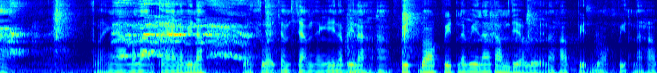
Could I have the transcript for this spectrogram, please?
อ่าสวยงามมาหลานแท้นะพี่นะสวยๆจำๆอย่างนี้นะพี่นะอ่าปิดบอกปิดนะพี่นะคำเดียวเลยนะครับ ปิดบอกปิดนะครับ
